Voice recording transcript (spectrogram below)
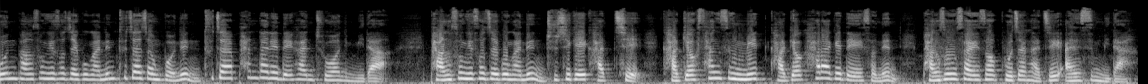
본 방송에서 제공하는 투자 정보는 투자 판단에 대한 조언입니다. 방송에서 제공하는 주식의 가치, 가격 상승 및 가격 하락에 대해서는 방송사에서 보장하지 않습니다.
